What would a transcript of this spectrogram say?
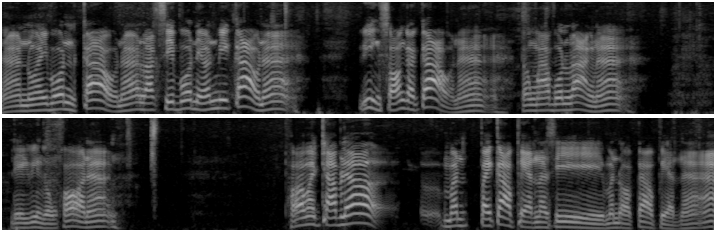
นะหน่วยบนเก้านะ หลักสิบบนเนี่ยมันมีเก้านะ วิ่งสองกับเก้านะ ต้องมาบนล่างนะ เลขวิ่งหลวงพ่อนะ พอมาจับแล้ว มันไปเก้าแปดนะสิ มันออกเก้าแปดนะอะ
